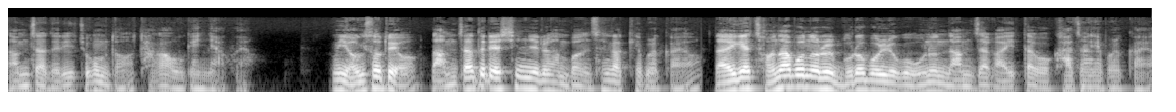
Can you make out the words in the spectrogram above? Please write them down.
남자들이 조금 더 다가오겠냐고요 여기서도요 남자들의 심리를 한번 생각해 볼까요? 나에게 전화번호를 물어보려고 오는 남자가 있다고 가정해 볼까요?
